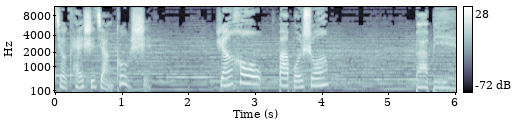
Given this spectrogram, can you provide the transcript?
就开始讲故事。然后巴伯说：“芭比，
